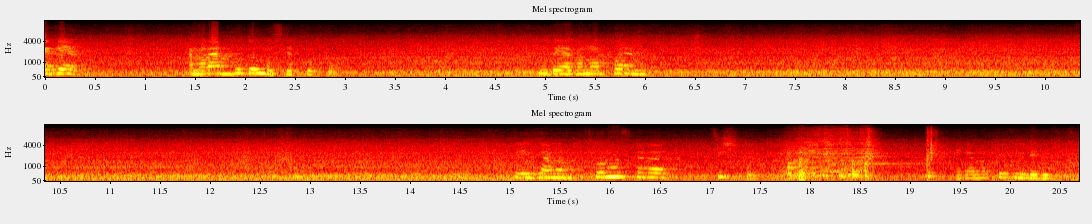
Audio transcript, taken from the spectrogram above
আগে আমার আব্বু তো মুসলেট করতো। কিন্তু এখন আর করে না। আমার তরমুজ কাটার সিস্টেম এটা আমার টিফিন দিয়ে দিচ্ছি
